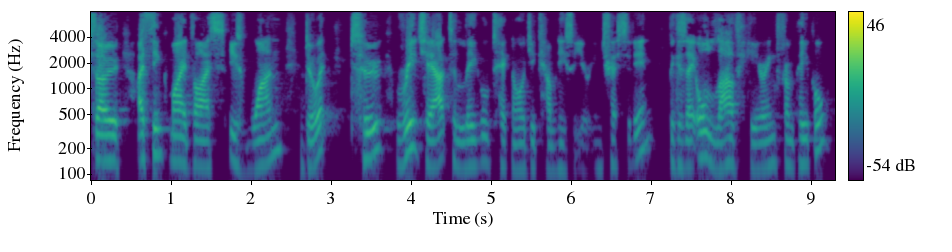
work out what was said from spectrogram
So I think my advice is one, do it. Two, reach out to legal technology companies that you're interested in because they all love hearing from people.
